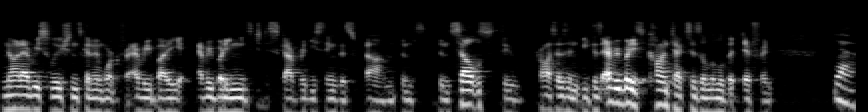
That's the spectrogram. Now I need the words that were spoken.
not every solution is going to work for everybody. Everybody needs to discover these things as, um, them, themselves through process, and because everybody's context is a little bit different. Yeah.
